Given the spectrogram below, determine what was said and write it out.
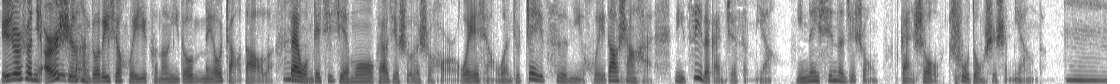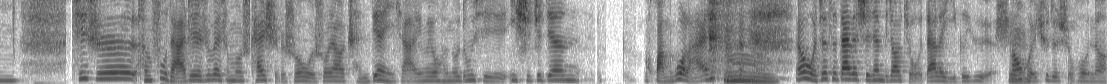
也就是说你儿时的很多的一些回忆可能你都没有找到了。在我们这期节目快要结束的时候，我也想问，就这一次你回到上海，你自己的感觉怎么样？你内心的这种感受触动是什么样的？嗯，其实很复杂，这也是为什么开始的时候我说要沉淀一下，因为有很多东西一时之间。缓不过来，嗯，然后我这次待的时间比较久，待了一个月。刚回去的时候呢，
